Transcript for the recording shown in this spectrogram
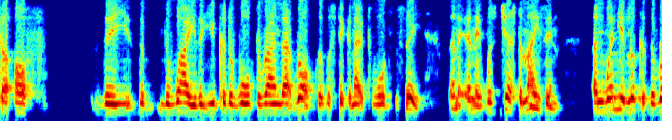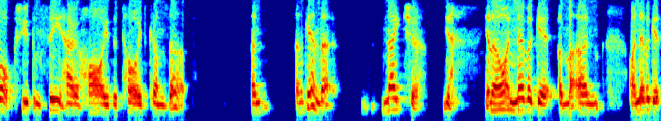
cut off the, the the way that you could have walked around that rock that was sticking out towards the sea, and and it was just amazing. And when you look at the rocks, you can see how high the tide comes up, and and again that nature. Yeah, you know, mm. I never get I, I never get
